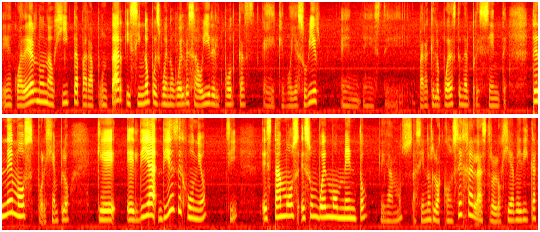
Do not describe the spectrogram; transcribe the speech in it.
en cuaderno, una hojita para apuntar, y si no, pues bueno, vuelves a oír el podcast eh, que voy a subir en este para que lo puedas tener presente. Tenemos, por ejemplo, que el día 10 de junio, ¿sí? Estamos, es un buen momento, digamos, así nos lo aconseja la astrología védica,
